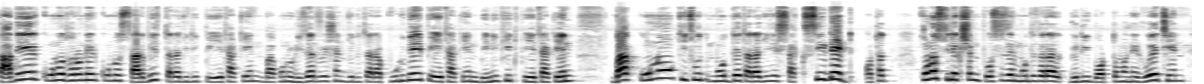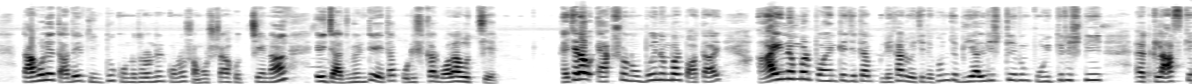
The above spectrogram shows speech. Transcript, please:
তাদের কোনো ধরনের কোনো সার্ভিস তারা যদি পেয়ে থাকেন বা কোনো রিজার্ভেশন যদি তারা পূর্বেই পেয়ে থাকেন বেনিফিট পেয়ে থাকেন বা কোনো কিছুর মধ্যে তারা যদি সাকসিডেড অর্থাৎ কোনো সিলেকশন প্রসেসের মধ্যে তারা যদি বর্তমানে রয়েছেন, তাহলে তাদের কিন্তু কোনো ধরনের কোনো সমস্যা হচ্ছে না। এই জাজমেন্টে এটা পরিষ্কার বলা হচ্ছে। এছাড়াও একশো নব্বই নম্বর পাতায় আই নম্বর পয়েন্টে যেটা লেখা রয়েছে, দেখুন যে বিয়াল্লিশটি এবং পঁয়ত্রিশটি ক্লাসকে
